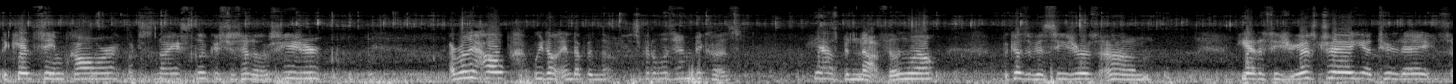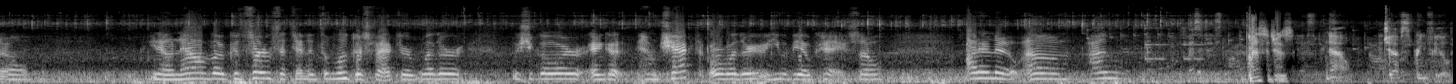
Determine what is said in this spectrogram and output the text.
The kids seem calmer, which is nice. Lucas just had another seizure. I really hope we don't end up in the hospital with him because he has been not feeling well because of his seizures. Um, he had a seizure yesterday, he had two today, so, you know, now the concern sets in, it's a Lucas factor, whether we should go over and get him checked or whether he would be okay, so, I don't know, um, I'm, Messages. Now, Jeff Springfield.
